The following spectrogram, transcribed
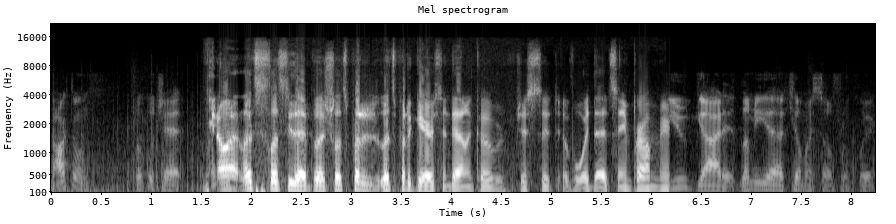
Talk to him. Local chat. You know what? Let's let's do that, Bush. Let's put a let's put a garrison down in Cobra just to avoid that same problem here. You got it. Let me uh, kill myself real quick.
